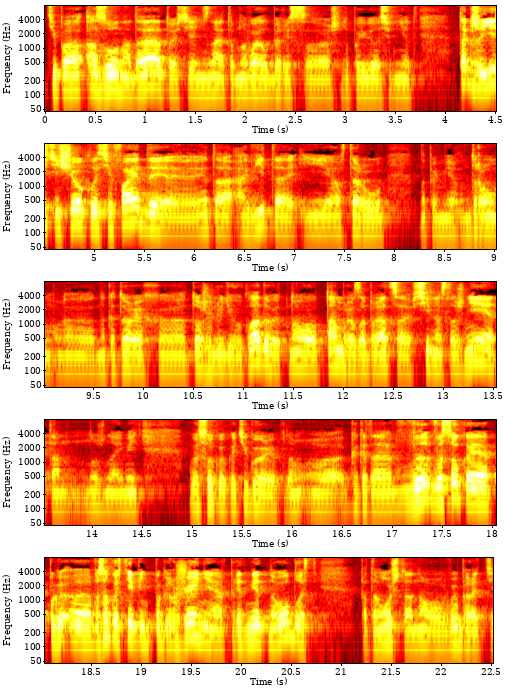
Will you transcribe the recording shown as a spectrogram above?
типа Озона, да, то есть я не знаю, там на Wildberries что-то появилось или нет. Также есть еще классифайды, это Авито и Автору например, дром, э, на которых э, тоже люди выкладывают, но там разобраться сильно сложнее, там нужно иметь высокую категорию, потому, э, как это, высокая, высокую степень погружения в предметную область, потому что ну, выбрать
